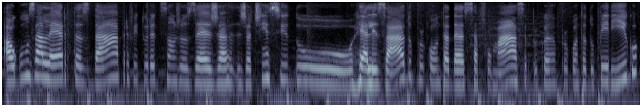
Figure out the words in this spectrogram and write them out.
Alguns alertas da Prefeitura de São José já, já tinha sido realizado por conta dessa fumaça, por, por conta do perigo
